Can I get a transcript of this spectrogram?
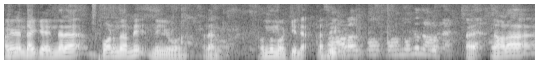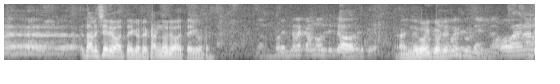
അങ്ങനെ എന്താക്കിയ ഇന്നലെ പോണെന്ന് പറഞ്ഞ് നീങ്ങി പോകുന്നു അതാണ്. ഒന്നും നോക്കിയില്ല. നാളെ പോണം തോന്നി നാളെ നാളെ തലശ്ശേരി ഭാഗത്തായിക്കോട്ടെ കണ്ണൂർ ഭാഗത്തായിക്കോട്ടെ. നമ്മൾ ഇന്നലെ കണ്ണൂർ ജില്ല മാറിയത് അന്ന് കോഴിക്കോട്. വയനാട്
